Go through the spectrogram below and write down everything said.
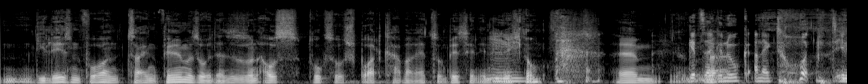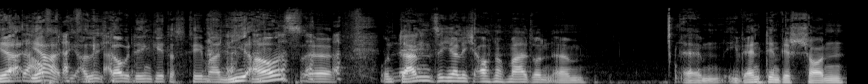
die lesen vor und zeigen Filme, so das ist so ein Ausdruck, so Sportkabarett, so ein bisschen in die Richtung. Ähm. Gibt's ja na- genug Anekdoten, die ja, man da ja, also ich kann. glaube, denen geht das Thema nie aus. Äh, und dann sicherlich auch nochmal so ein ähm, ähm, Event, den wir schon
